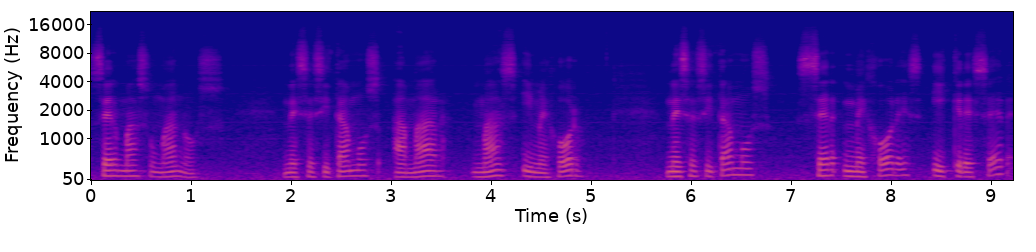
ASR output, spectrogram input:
ser más humanos. Necesitamos amar más y mejor. Necesitamos ser mejores y crecer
